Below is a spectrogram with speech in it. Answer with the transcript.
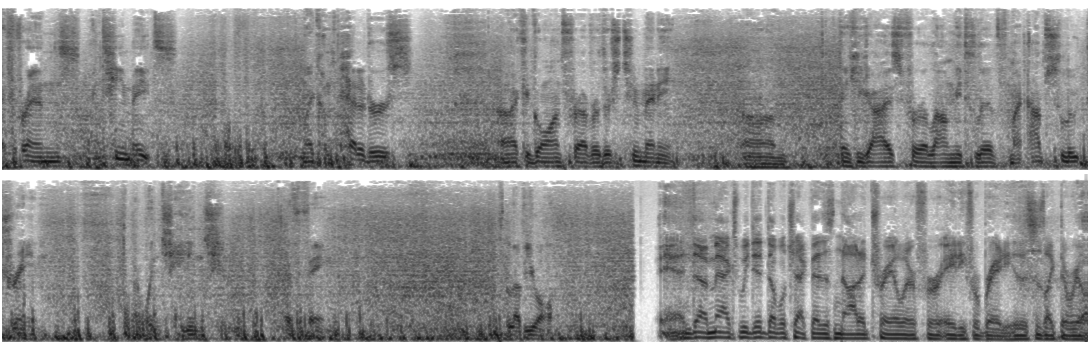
my friends, my teammates, my competitors. Uh, I could go on forever. There's too many. Um, thank you guys for allowing me to live my absolute dream. I wouldn't change a thing. Love you all. And uh, Max, we did double check. That is not a trailer for 80 for Brady. This is like the real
